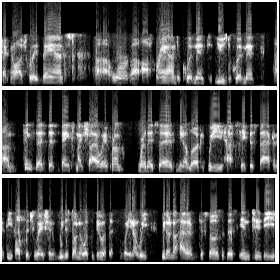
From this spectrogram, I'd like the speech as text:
technologically advanced uh, or uh, off-brand equipment, used equipment, um, things that, that banks might shy away from where they say, you know, look, if we have to take this back in a default situation, we just don't know what to do with it. Well, you know, we, we don't know how to dispose of this into the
